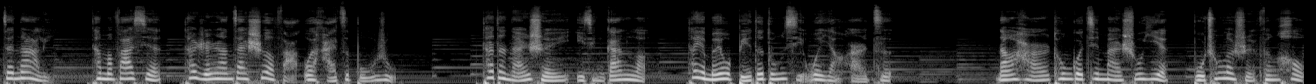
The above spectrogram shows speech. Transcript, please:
在那里，他们发现他仍然在设法为孩子哺乳，他的奶水已经干了，他也没有别的东西喂养儿子。男孩通过静脉输液补充了水分后，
